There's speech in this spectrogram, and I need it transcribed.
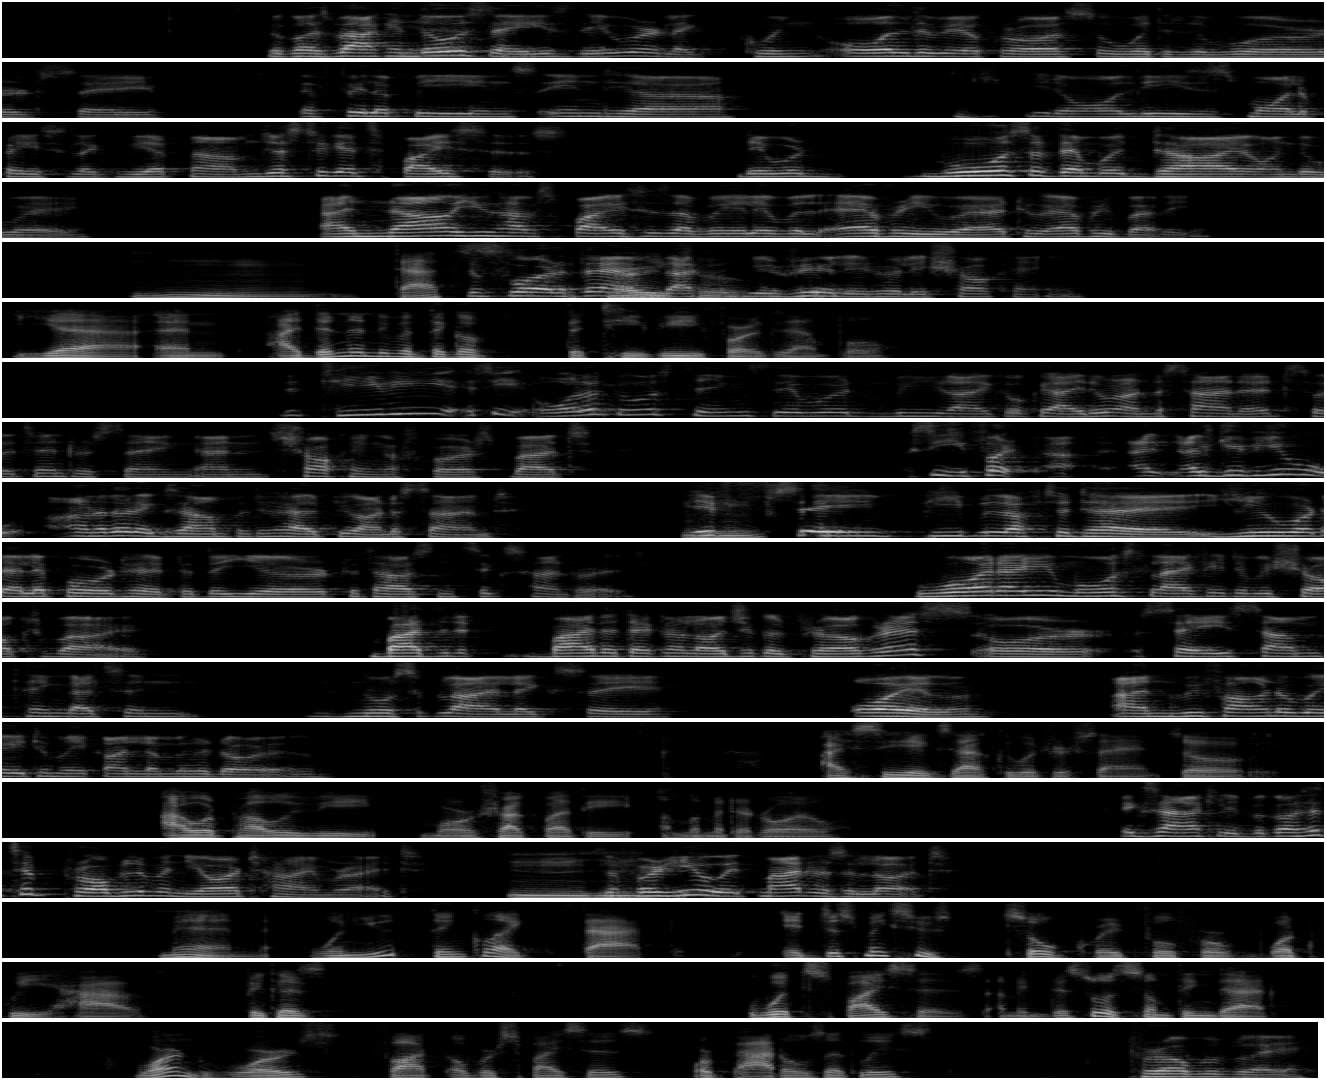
Because back in Yeah. those days, they were like going all the way across over to the world, say the Philippines, India, you know, all these smaller places like Vietnam, just to get spices. They would, most of them would die on the way. And now you have spices available everywhere to everybody. Mm, that's So for them, that true. would be really, really shocking. Yeah, and I didn't even think of the TV, for example. The TV, see, all of those things, they would be like, okay, I don't understand it, so it's interesting and shocking, of course. But see, for I, I'll give you another example to help you understand. Mhm. If, say, people of today, you were teleported to the year 2600, what are you most likely to be shocked by? By the by the technological progress, or say something that's in no supply, like say oil, and we found a way to make unlimited oil. I see exactly what you're saying. So I would probably be more shocked by the unlimited oil. Exactly, because it's a problem in your time, right? So Mhm. for you, it matters a lot. man, when you think like that, it just makes you so grateful for what we have. Because with spices, I mean, this was something that weren't wars fought over spices or battles at least. Probably.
